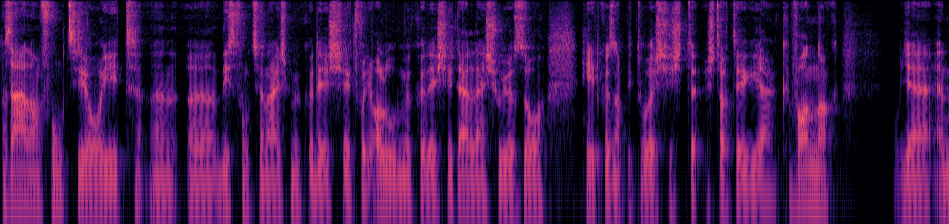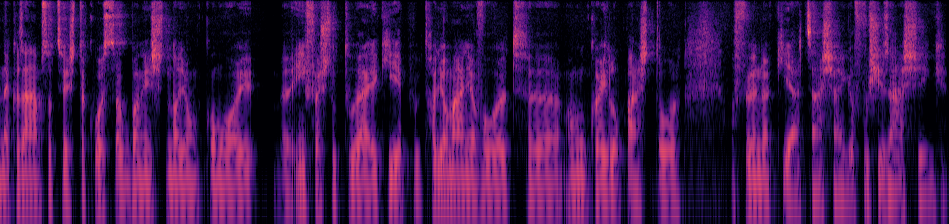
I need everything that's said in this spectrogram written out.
az állam funkcióit, diszfunkcionális működését, vagy alulműködését ellensúlyozó hétköznapi túlési stratégiák vannak. Ugye ennek az államszocialista korszakban is nagyon komoly infrastruktúrái kiépült hagyománya volt, a munkai lopástól a főnök kijátszásáig, a fusizásig,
